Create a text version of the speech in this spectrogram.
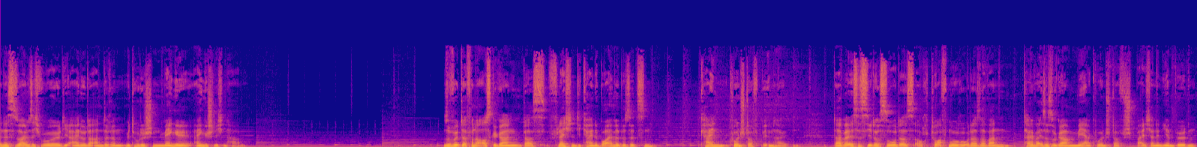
denn es sollen sich wohl die ein oder anderen methodischen Mängel eingeschlichen haben. So wird davon ausgegangen, dass Flächen, die keine Bäume besitzen, keinen Kohlenstoff beinhalten. Dabei ist es jedoch so, dass auch Torfmoore oder Savannen teilweise sogar mehr Kohlenstoff speichern in ihren Böden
